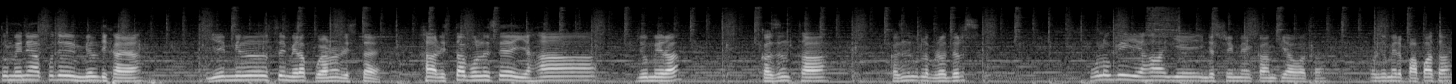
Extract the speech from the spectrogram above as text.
तो मैंने आपको जो मिल दिखाया, ये मिल से मेरा पुराना रिश्ता है। हाँ रिश्ता बोलने से यहाँ जो मेरा कज़न था कज़न मतलब ब्रदर्स वो लोग भी यहाँ ये इंडस्ट्री में काम किया हुआ था। और जो मेरे पापा था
